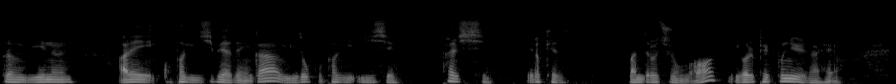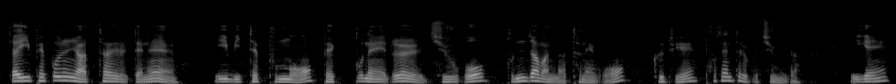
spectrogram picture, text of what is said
그럼 위에는 아래 곱하기 20 해야 되니까 위도 곱하기 20, 80 이렇게 만들어 주는 거 이걸 백분율이라 해요. 자, 이 백분율이 나타낼 때는 이 밑에 분모 100분의를 지우고 분자만 나타내고 그 뒤에 퍼센트를 붙입니다. 이게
